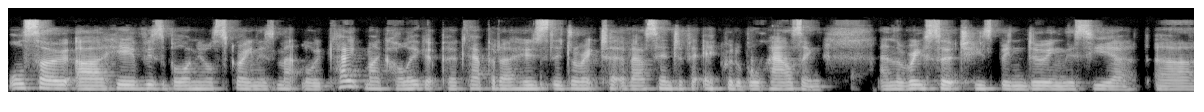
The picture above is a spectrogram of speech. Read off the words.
Also uh, here visible on your screen is Matt Lloyd-Cape, my colleague at Per Capita, who's the director of our Centre for Equitable Housing and the research he's been doing this year uh,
